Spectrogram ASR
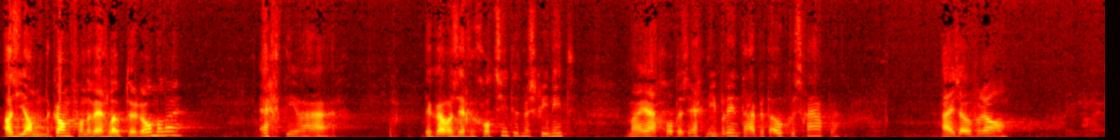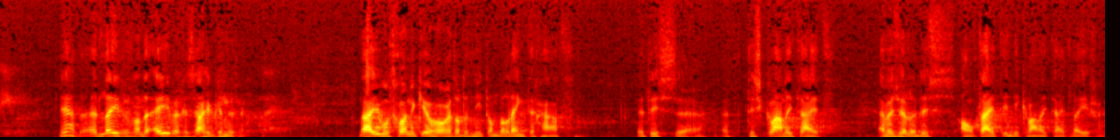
Als je aan de kant van de weg loopt te rommelen, echt niet waar. Dan kan wel zeggen, God ziet het misschien niet. Maar ja, God is echt niet blind, hij heeft het ook geschapen. Hij is overal. Ja, het leven van de eeuwige zou je kunnen zeggen. Nou, je moet gewoon een keer horen dat het niet om de lengte gaat. Het is, het, het, is kwaliteit. En we zullen dus altijd in die kwaliteit leven.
